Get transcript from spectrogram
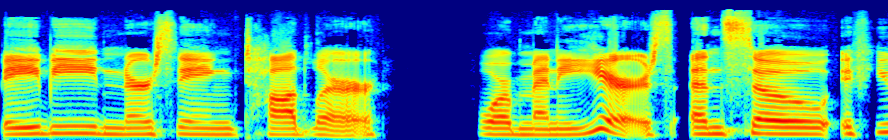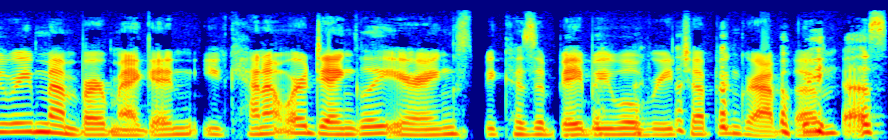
baby nursing toddler for many years. And so if you remember Meagan, you cannot wear dangly earrings because a baby will reach up and grab oh, them. yes.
